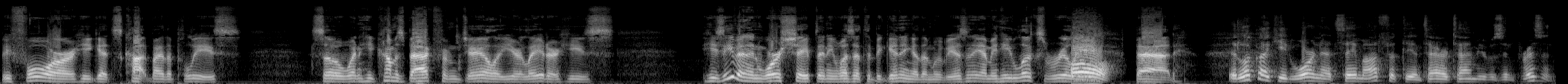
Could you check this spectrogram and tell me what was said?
before he gets caught by the police. So when he comes back from jail a year later, he's he's even in worse shape than he was at the beginning of the movie, isn't he? I mean, he looks really oh, bad. It looked like he'd worn that same outfit the entire time he was in prison.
